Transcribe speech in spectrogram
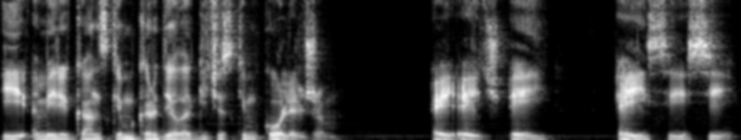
и Американским кардиологическим колледжем AHA ACC.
